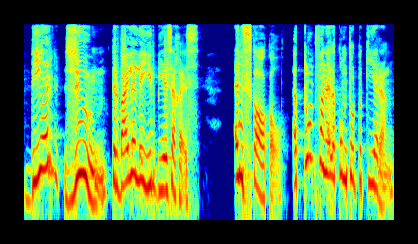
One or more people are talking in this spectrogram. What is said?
deur Zoom terwyl hulle hier besig is inskakel. 'n Klomp van hulle kom tot bekering.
